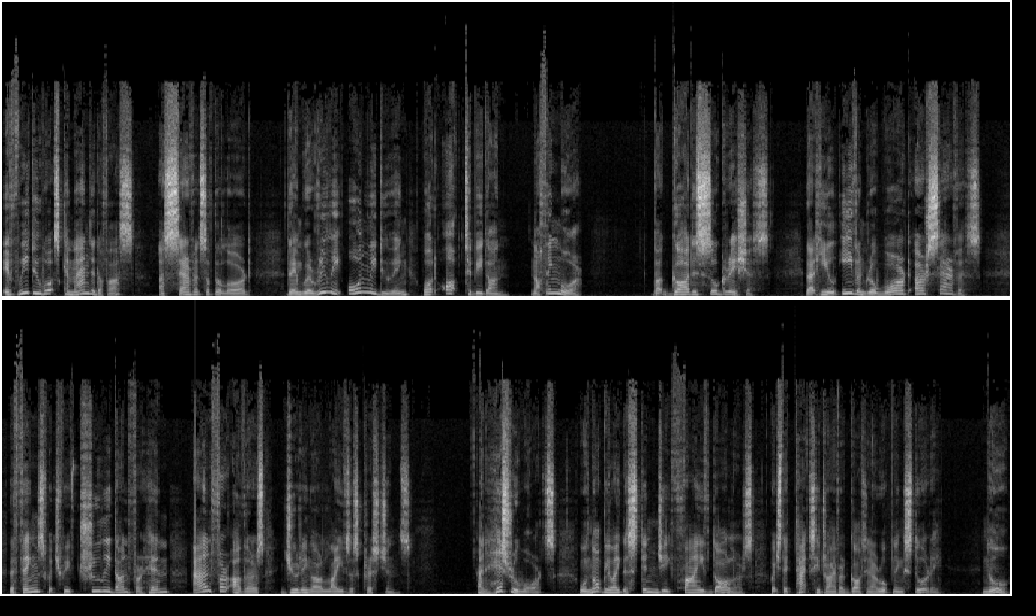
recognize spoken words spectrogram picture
If we do what's commanded of us, as servants of the Lord, then we're really only doing what ought to be done, nothing more. But God is so gracious that He'll even reward our service the things which we've truly done for Him and for others during our lives as Christians. And His rewards will not be like the stingy five dollars which the taxi driver got in our opening story. No,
